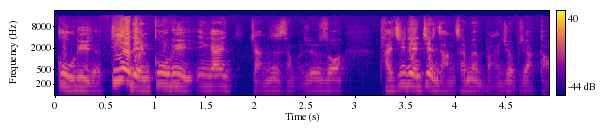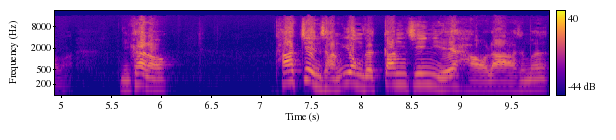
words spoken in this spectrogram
顾虑的。第二点顾虑应该讲是什么？就是说，台积电建厂成本本来就比较高嘛。你看哦，它建厂用的钢筋也好啦，什么。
